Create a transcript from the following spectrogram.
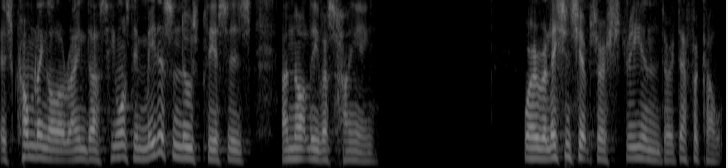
is crumbling all around us. He wants to meet us in those places and not leave us hanging. Where relationships are strained or difficult,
